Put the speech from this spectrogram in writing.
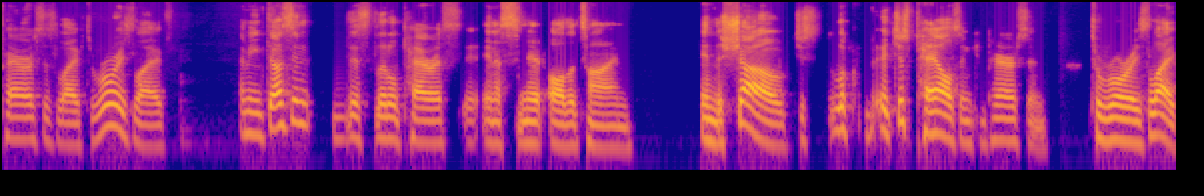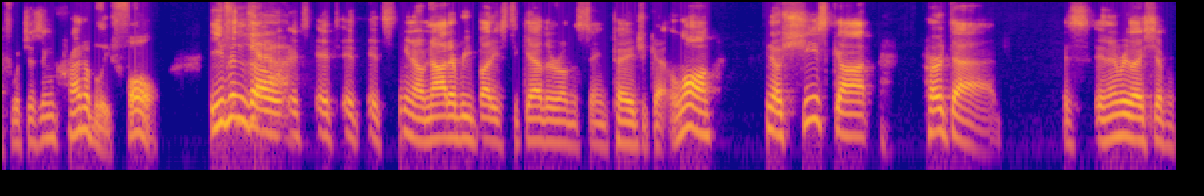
Paris's life to Rory's life, I mean, doesn't this little Paris in a snit all the time in the show just look it just pales in comparison to Rory's life, which is incredibly full. Even though Yeah. it's it, it it's you know not everybody's together on the same page and getting along, you know, she's got her dad is in a relationship.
